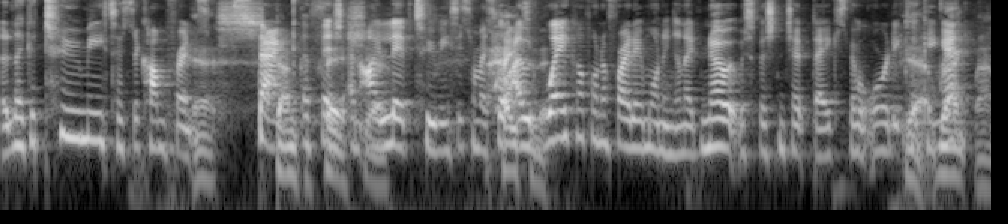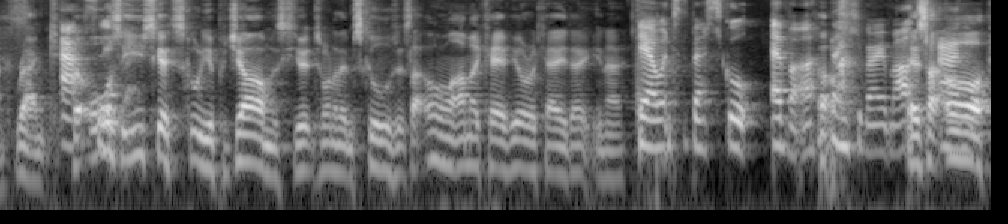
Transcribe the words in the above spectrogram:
like a two meter circumference Yes, stank stank of fish, fish, and yeah. I lived two meters from my school. I would it. wake up on a Friday morning and I'd know it was fish and chip day because they were already cooking Yeah, rank, it. man, rank. Absolutely. But also, you used to go to school in your pajamas because you went to one of them schools. It's like, oh, I'm okay if you're okay, don't you know? Yeah, I went to the best school ever. Oh. Thank you very much. It's like, And- oh,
